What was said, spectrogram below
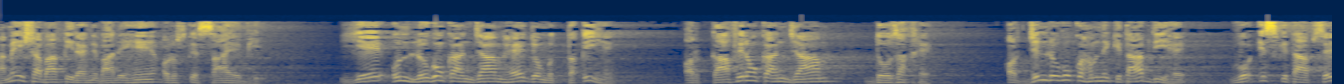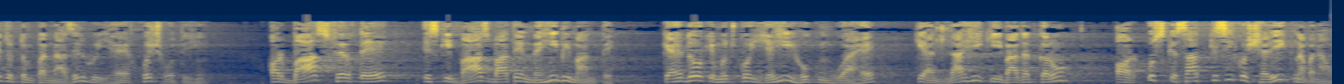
ہمیشہ باقی رہنے والے ہیں اور اس کے سائے بھی۔ یہ ان لوگوں کا انجام ہے جو متقی ہیں اور کافروں کا انجام دوزخ ہے۔ اور جن لوگوں کو ہم نے کتاب دی ہے، وہ اس کتاب سے جو تم پر نازل ہوئی ہے، خوش ہوتی ہیں۔ اور بعض فرقے اس کی بعض باتیں نہیں بھی مانتے۔ کہہ دو کہ مجھ کو یہی حکم ہوا ہے کہ اللہ ہی کی عبادت کروں اور اس کے ساتھ کسی کو شریک نہ بناؤں۔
